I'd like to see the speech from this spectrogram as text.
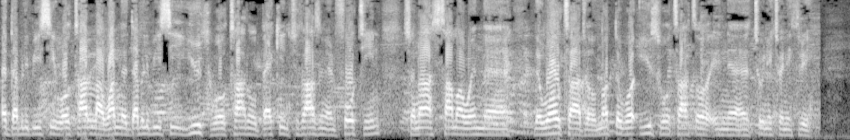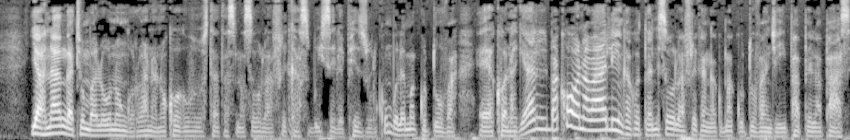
a, a WBC world title. I won the WBC Youth World title back in 2014. So now it's time I win the, the world title, not the youth world title in uh, 2023. ya nanga thumba lo unongorwana nokho uzosithatha simaSouth Africa sibuyisele phezulu khumbule amaguduva eh khona kuyalibakhona bayalinga kodwa ni South Africa ngakumaguduva nje iphaphela phansi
